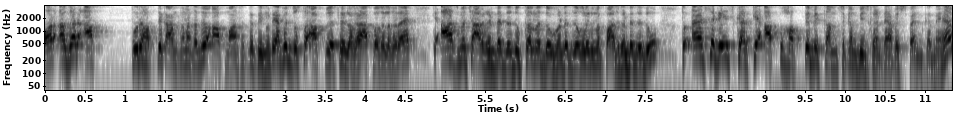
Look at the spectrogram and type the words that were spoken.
और अगर आप पूरे हफ़्ते काम करना चाहते हो, आप मान सकते हैं तीन घंटे। या फिर दोस्तों, आप जैसे लग रहा है, आपको अगर लग रहा है कि आज मैं चार घंटे दे दूँ, कल मैं दो घंटे दे दूँ, अगले दिन मैं पाँच घंटे दे दूँ तो ऐसे कहीं करके आपको हफ़्ते में कम से कम बीस घंटे यहाँ पे स्पेंड करने हैं।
